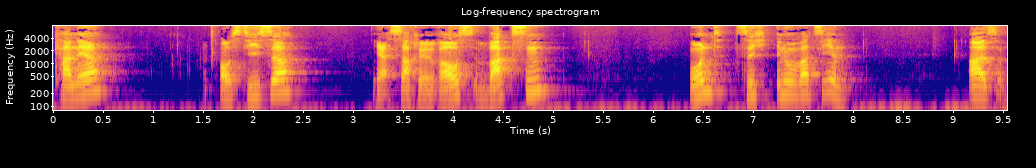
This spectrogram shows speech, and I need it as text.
kann er aus dieser ja, Sache rauswachsen und sich innovieren. Also,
